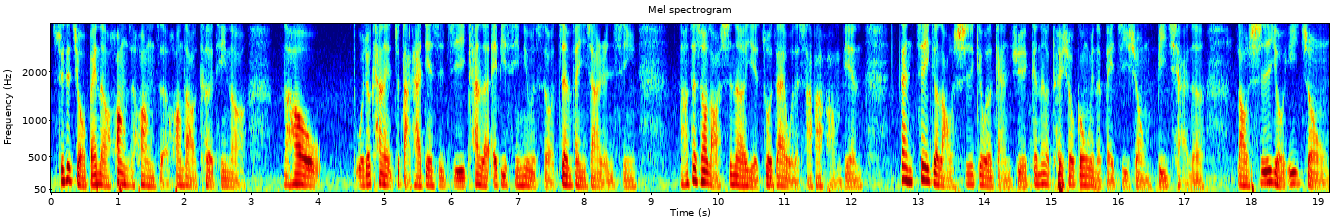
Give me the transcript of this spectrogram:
随着酒杯呢晃着晃着晃到了客厅哦，然后我就看了，就打开电视机看了 ABC News 哦，振奋一下人心。然后这时候老师呢也坐在我的沙发旁边，但这个老师给我的感觉跟那个退休公务员的北极熊比起来呢。老师有一种，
